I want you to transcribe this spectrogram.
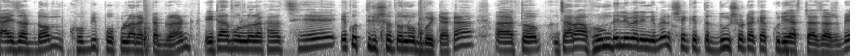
কাইজার ডম খুবই পপুলার একটা ব্র্যান্ড এটার মূল্য রাখা হচ্ছে একত্রিশশত নব্বই টাকা। তো যারা হোম ডেলিভারি নেবেন, সেক্ষেত্রে দুইশো টাকা কুরিয়ার চার্জ আসবে।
